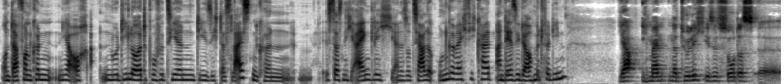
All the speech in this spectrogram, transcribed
Und davon können ja auch nur die Leute profitieren, die sich das leisten können. Ist das nicht eigentlich eine soziale Ungerechtigkeit, an der Sie da auch mitverdienen? Ja, ich meine, natürlich ist es so, dass äh,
